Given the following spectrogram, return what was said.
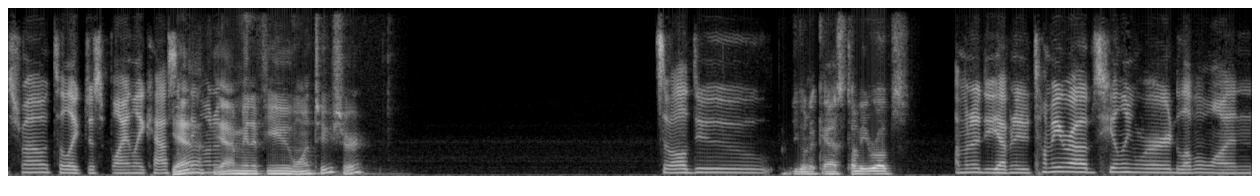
Schmo to like just blindly cast something Yeah, on him. yeah. I mean, if you want to, sure. So I'll do You gonna cast tummy rubs? I'm gonna do. Yeah, I'm gonna do tummy rubs, healing word, level one.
